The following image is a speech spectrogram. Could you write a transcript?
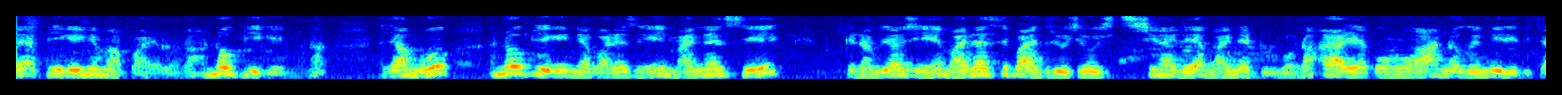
လည်းအပြေကိန်းထဲမှာပါတယ်ပေါ့နော်အနှုတ်ပြေကိန်းပေါ့နော် ဒါကြောင့်မို့အနှုတ်ပြေကိန်းညာပါလဲဆိုရင် -6 ကနောက်ပြောရှင် -6.3 ကိုကျိုးရှင်းလိုက်တယ် -2 ပေါ့နော်အဲ့ဒါတွေအကုန်လုံးကအနှုတ်ကိန်းပြေတွေဖြစ်ကြ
